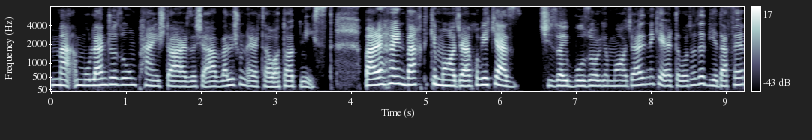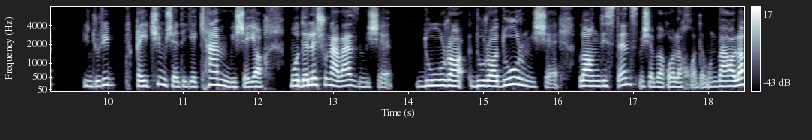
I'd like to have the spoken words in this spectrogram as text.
معمولا جز اون پنج تا ارزش اولشون ارتباطات نیست. برای همین وقتی که مهاجرت خب یکی از چیزای بزرگ مهاجرت اینه که ارتباطات یه دفعه اینجوری قیچی میشه دیگه کم میشه یا مدلشون عوض میشه. دورا, دورا دور میشه لانگ دیستنس میشه به قول خودمون و حالا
